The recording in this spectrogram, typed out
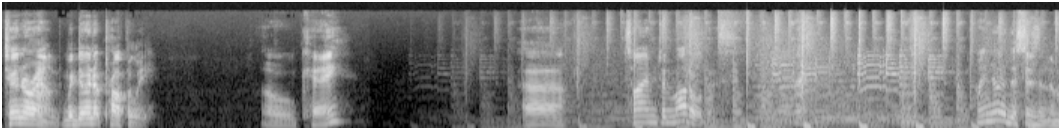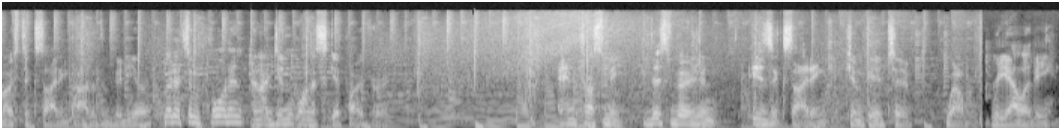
Turn around. We're doing it properly. Okay. Uh time to model this. I know this isn't the most exciting part of the video, but it's important and I didn't want to skip over it. And trust me, this version is exciting compared to, well, reality.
